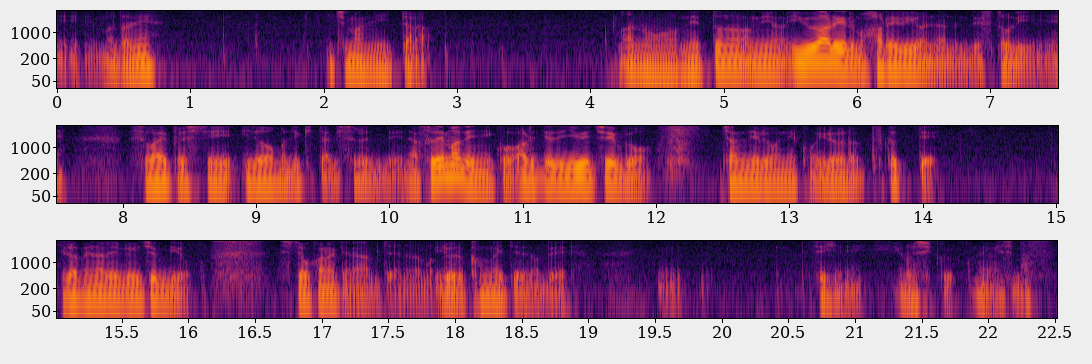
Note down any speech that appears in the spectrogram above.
えー、またね1万人いったらあのネットの URL も貼れるようになるんでストーリーにね。スワイプして移動もできたりするんで。それまでにこうある程度 YouTube をチャンネルをねこういろいろ作って調べられる準備をしておかなきゃなみたいなのもいろいろ考えてるので、えー、ぜひねよろしくお願いします、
